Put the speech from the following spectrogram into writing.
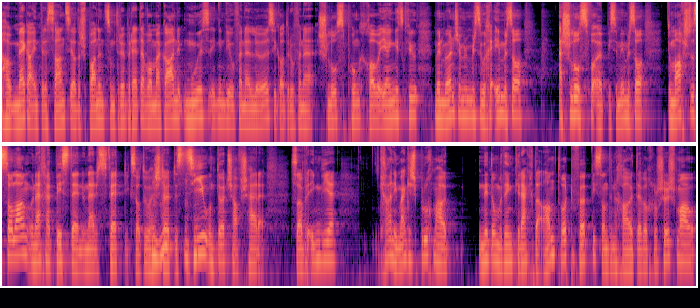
halt mega interessant sind oder spannend zum drüber reden, wo man gar nicht muss irgendwie auf eine Lösung oder auf einen Schlusspunkt kommen. Ich habe irgendwie das Gefühl, wir Menschen, wir suchen immer so einen Schluss von etwas. Und immer so, du machst das so lange und nachher bis dann und dann ist es fertig. So, du hast dort ein Ziel und dort schaffst du her. So, aber irgendwie, keine Ahnung, manchmal braucht man halt nicht unbedingt direkt eine Antwort auf etwas, sondern kann halt einfach schon mal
